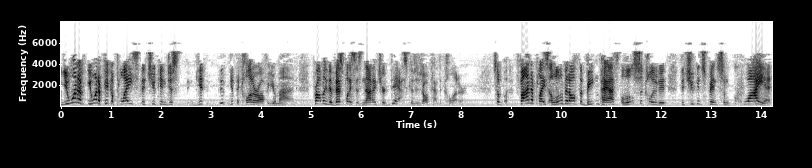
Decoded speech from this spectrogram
you want to you want to pick a place that you can just get get the clutter off of your mind. Probably the best place is not at your desk because there's all kinds of clutter. So find a place a little bit off the beaten path, a little secluded, that you can spend some quiet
